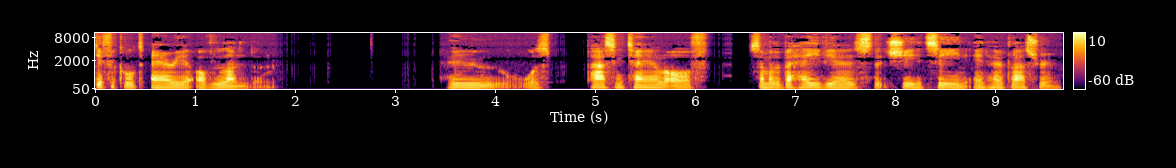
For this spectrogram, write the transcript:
difficult area of London who was passing tale of some of the behaviours that she had seen in her classroom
